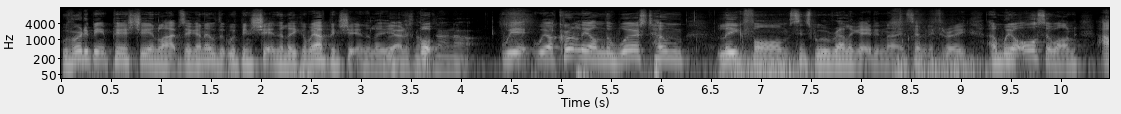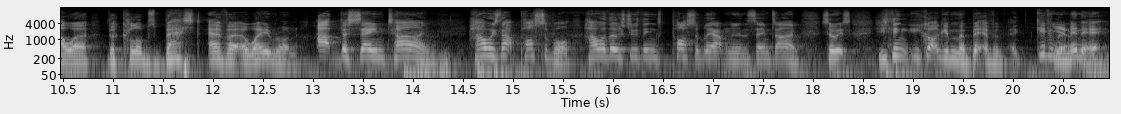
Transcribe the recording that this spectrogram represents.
we've already beaten PSG and Leipzig. I know that we've been shit in the league and we have been shit in the league. yeah, there's no denying that. we we are currently on the worst home league form since we were relegated in 1973, and we are also on our the club's best ever away run at the same time. How is that possible? How are those two things possibly happening at the same time? So it's you think you've got to give him a bit of a give him Yeah. a minute.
